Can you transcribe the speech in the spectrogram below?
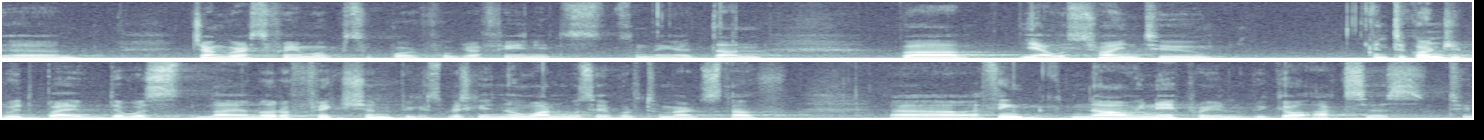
uh, Django REST framework support for graphene. It's something I've done. But yeah, I was trying to and to contribute, but there was like a lot of friction because basically no one was able to merge stuff. Uh, I think now in April we got access to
